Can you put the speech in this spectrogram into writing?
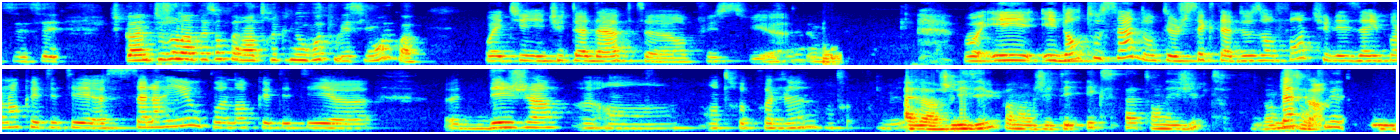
c'est j'ai quand même toujours l'impression de faire un truc nouveau tous les six mois, quoi. Oui, tu t'adaptes euh, en plus. Euh. et, dans tout ça, donc je sais que tu as deux enfants, tu les as eu pendant que tu étais euh, salarié ou pendant que tu étais déjà en entrepreneur, Alors, je les ai eus pendant que j'étais expat en Égypte. Donc, ils sont tous les deux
